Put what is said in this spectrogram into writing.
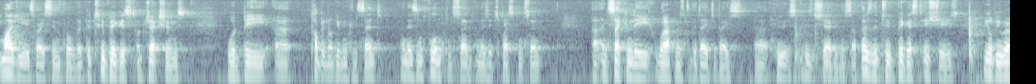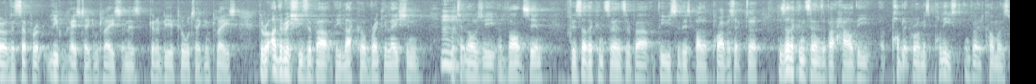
My view is very simple, that the two biggest objections would be uh, public not giving consent, and there's informed consent and there's expressed consent. Uh, and secondly, what happens to the database, uh, who is, who's shared with and stuff. Those are the two biggest issues. You'll be aware of a separate legal case taking place and there's going to be appeal taking place. There are other issues about the lack of regulation, mm. the technology advancing. There's other concerns about the use of this by the private sector. There's other concerns about how the uh, public realm is policed, inverted commas,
